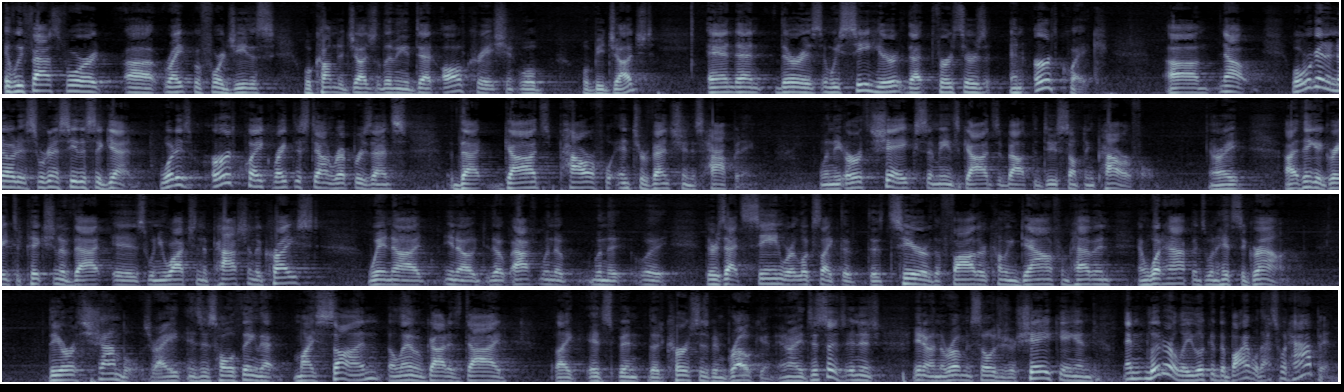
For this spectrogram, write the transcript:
if we fast forward uh, right before Jesus will come to judge the living and dead, all of creation will, will be judged. And then there is, and we see here that first there's an earthquake. Um, now, what we're going to notice, we're going to see this again. What is earthquake? Write this down, represents that God's powerful intervention is happening. When the earth shakes, it means God's about to do something powerful. All right? I think a great depiction of that is when you're watching the Passion of the Christ, when uh, you know the, when the when the when, there's that scene where it looks like the, the tear of the Father coming down from heaven, and what happens when it hits the ground? The earth shambles, right? Is this whole thing that my son, the Lamb of God, has died, like it's been the curse has been broken, and I just and it's, you know, and the Roman soldiers are shaking, and and literally look at the Bible. That's what happened.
